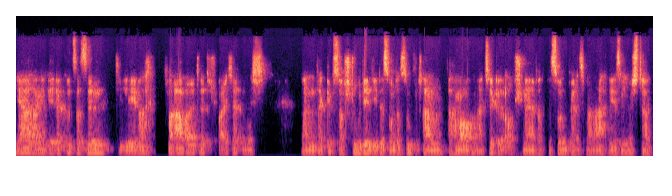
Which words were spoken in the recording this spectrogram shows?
ja, lange Rede, kurzer Sinn, die Leber verarbeitet, speichert nicht. Und da gibt es auch Studien, die das untersucht haben. Da haben wir auch einen Artikel auf schnell einfach gesund, wer das mal nachlesen möchte.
